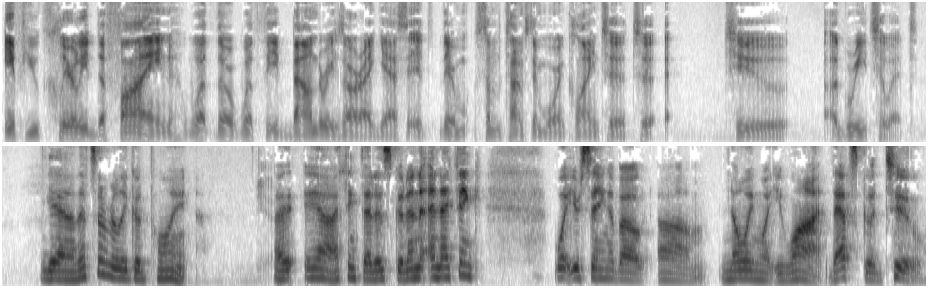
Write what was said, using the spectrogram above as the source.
if you clearly define what the what the boundaries are, I guess it they're sometimes they're more inclined to to to agree to it. Yeah, that's a really good point. Yeah. I, yeah, I think that is good, and and I think what you're saying about um, knowing what you want that's good too.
